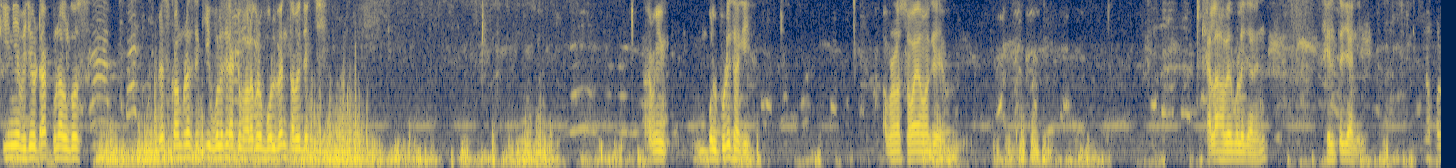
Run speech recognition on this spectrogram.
কী নিয়ে ভিডিওটা কুণাল ঘোষ প্রেস কনফারেন্সে কী বলেছেন একটু ভালো করে বলবেন, তবে দেখছি। আমি বোলপুরে থাকি। আপনারা সবাই আমাকে খেলা হবে বলে জানেন, খেলতে জানি। নকল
